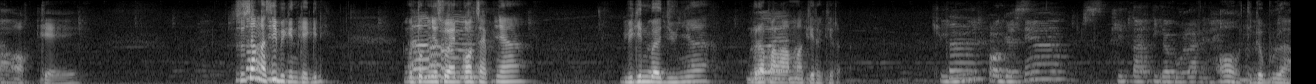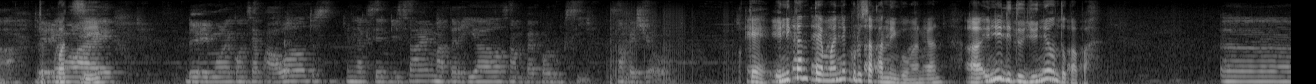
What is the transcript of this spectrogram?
Oh. Oke. Susah nggak sih bikin kayak gini? Untuk Um, nyesuaiin konsepnya, bikin bajunya berapa Boleh. lama kira-kira? Ini progresnya sekitar tiga bulan ya. Oh tiga bulan, Nah, cepat sih. Dari mulai konsep awal, terus penyeleksian desain, material, sampai produksi, sampai show. Oke, ini kan temanya kerusakan lingkungan kan? Eh, ini ditujunya untuk apa? Eh,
